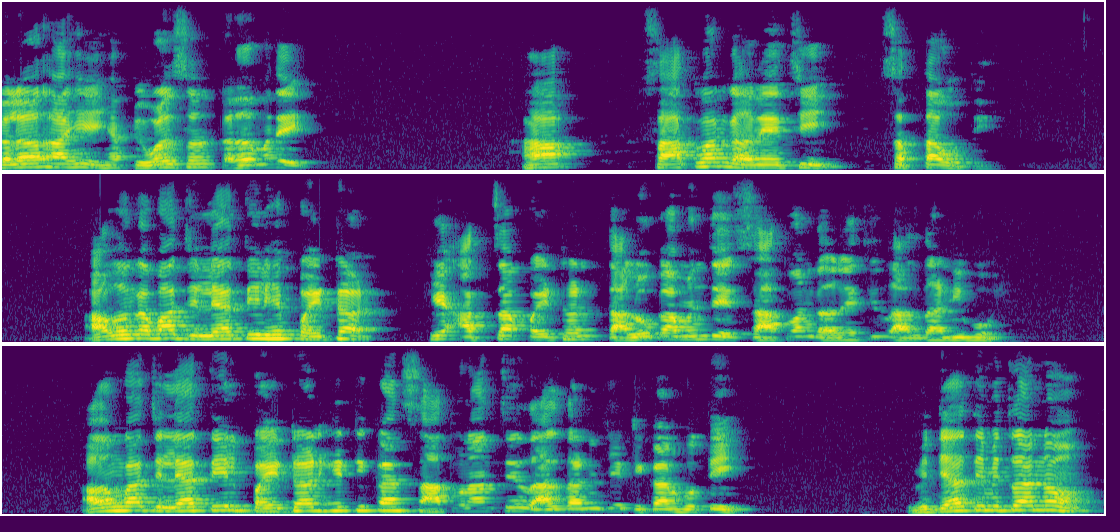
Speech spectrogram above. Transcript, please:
कलर आहे ह्या पिवळसर कलरमध्ये हा सातवान घराण्याची सत्ता होती. औरंगाबाद जिल्ह्यातील हे पैठण हे आजचा पैठण तालुका म्हणजे सातवान घराण्याची राजधानी होय. औरंगाबाद जिल्ह्यातील पैठण हे ठिकाण सातवानांचे राजधानीचे ठिकाण होते. विद्यार्थी मित्रांनो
